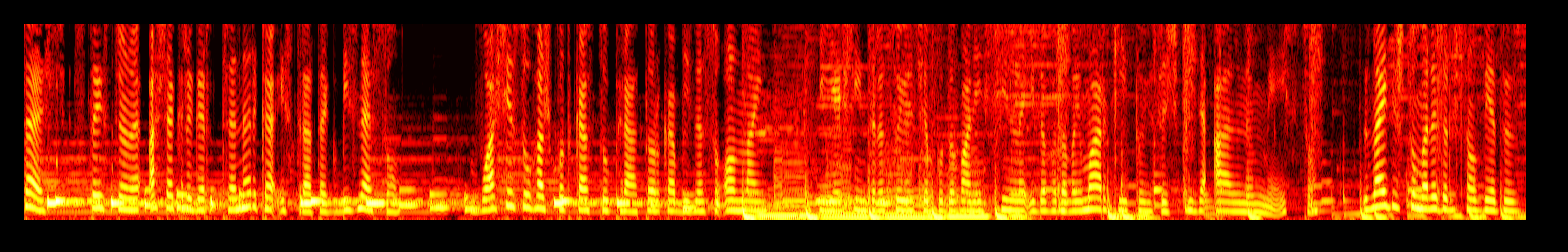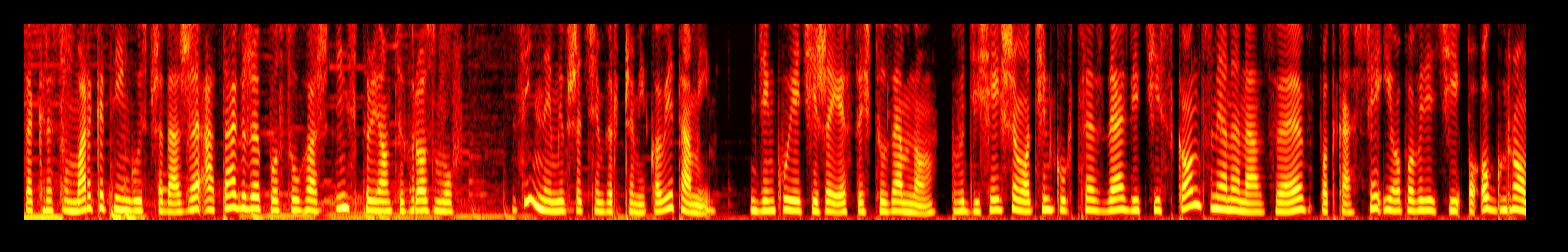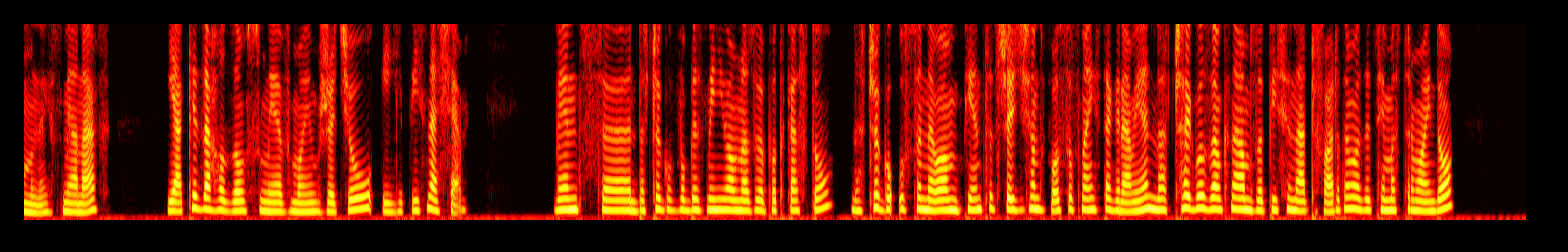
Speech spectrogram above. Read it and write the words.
Cześć, z tej strony Asia Kryger, trenerka i strateg biznesu. Właśnie słuchasz podcastu Kreatorka Biznesu Online i jeśli interesuje Cię budowanie silnej i dochodowej marki, to jesteś w idealnym miejscu. Znajdziesz tu merytoryczną wiedzę z zakresu marketingu i sprzedaży, a także posłuchasz inspirujących rozmów z innymi przedsiębiorczymi kobietami. Dziękuję Ci, że jesteś tu ze mną. W dzisiejszym odcinku chcę zdradzić Ci skąd zmiana nazwy w podcaście i opowiedzieć Ci o ogromnych zmianach, jakie zachodzą w sumie w moim życiu i biznesie. Więc e, dlaczego w ogóle zmieniłam nazwę podcastu? Dlaczego usunęłam 560 postów na Instagramie? Dlaczego zamknęłam zapisy na czwartą edycję Mastermindu?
